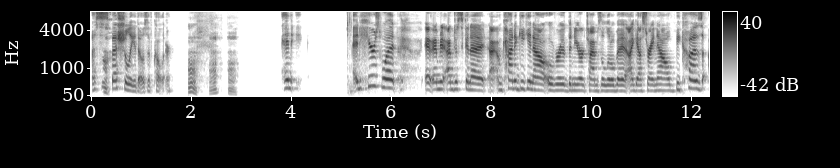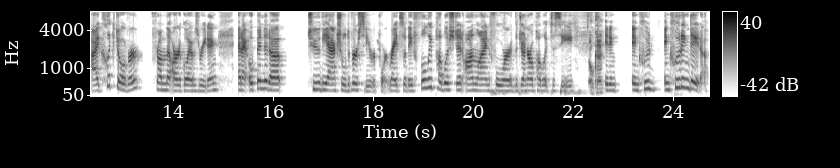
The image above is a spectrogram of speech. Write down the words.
Especially those of color. Mm, mm. And and here's what I mean, I'm just gonna, I'm kind of geeking out over the New York Times a little bit, I guess, right now, because I clicked over from the article I was reading and I opened it up to the actual diversity report, right? So they fully published it online for the general public to see. Okay. It in, include including data,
